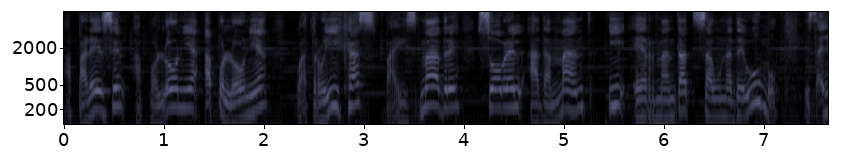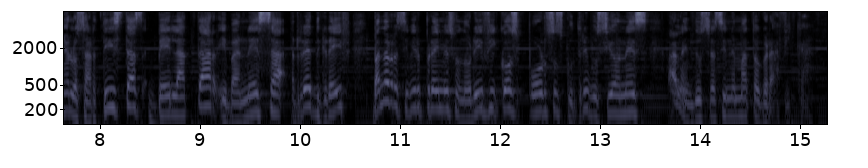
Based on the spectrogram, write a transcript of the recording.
aparecen Apolonia, Apolonia, Cuatro hijas, País Madre, Sobre el Adamant y Hermandad Sauna de Humo. Este año los artistas Belatar y Vanessa Redgrave van a recibir premios honoríficos por sus contribuciones a la industria cinematográfica.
